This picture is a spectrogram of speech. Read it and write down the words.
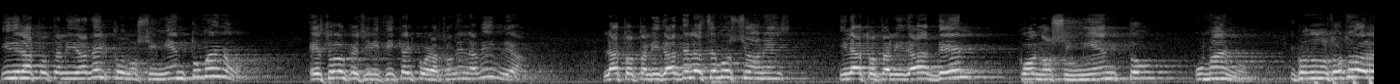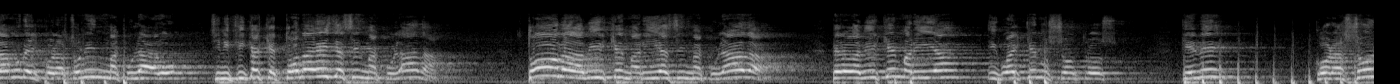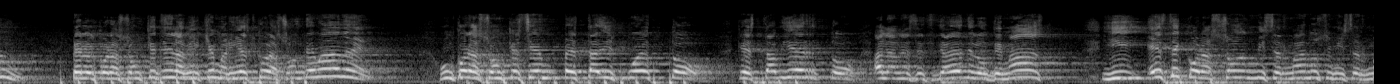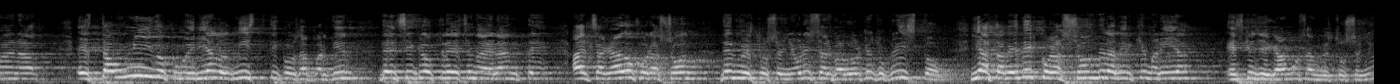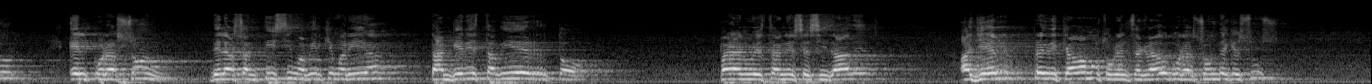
y de la totalidad del conocimiento humano. Eso es lo que significa el corazón en la Biblia. La totalidad de las emociones y la totalidad del conocimiento humano. Y cuando nosotros hablamos del corazón inmaculado, significa que toda ella es inmaculada. Toda la Virgen María es inmaculada. Pero la Virgen María, igual que nosotros, tiene corazón. Pero el corazón que tiene la Virgen María es corazón de madre. Un corazón que siempre está dispuesto, que está abierto a las necesidades de los demás. Y ese corazón, mis hermanos y mis hermanas, está unido, como dirían los místicos, a partir del siglo III en adelante, al Sagrado Corazón de nuestro Señor y Salvador Jesucristo. Y a través del corazón de la Virgen María es que llegamos a nuestro Señor. El corazón de la Santísima Virgen María también está abierto para nuestras necesidades. Ayer predicábamos sobre el Sagrado Corazón de Jesús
